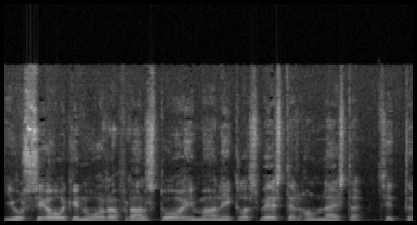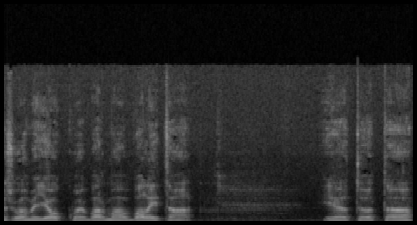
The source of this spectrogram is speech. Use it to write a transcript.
Jussi Olkinuora, Frans Tuohimaa, Niklas Westerholm, näistä sitten Suomen joukkueen varmaan valitaan. Ja tota,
